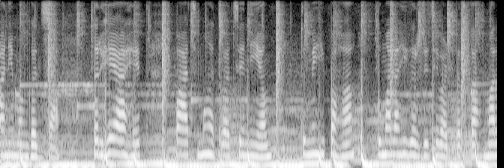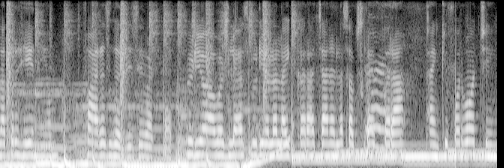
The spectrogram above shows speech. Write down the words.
आणि मगच जा. तर हे आहेत पाच महत्त्वाचे नियम. तुम्हीही पहा तुम्हालाही गरजेचे वाटतात का? मला तर हे नियम फारच गरजेचे वाटतात. व्हिडिओ आवडल्यास व्हिडिओला लाईक करा चॅनलला सबस्क्राईब करा. थँक्यू फॉर वॉचिंग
